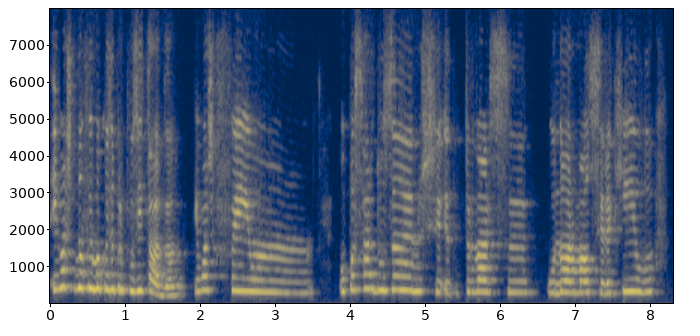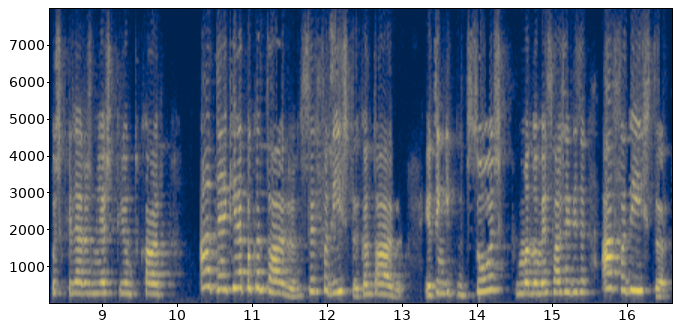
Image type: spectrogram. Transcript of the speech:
Eu acho que não foi uma coisa propositada. Eu acho que foi um. O passar dos anos, tornar-se o normal ser aquilo, depois se calhar as mulheres queriam tocar. Ah, tem aqui é para cantar, ser fadista, cantar. Eu tenho pessoas que mandam mensagem e dizem, ah, fadista.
